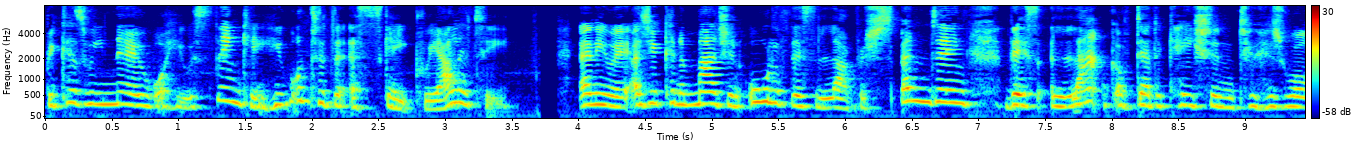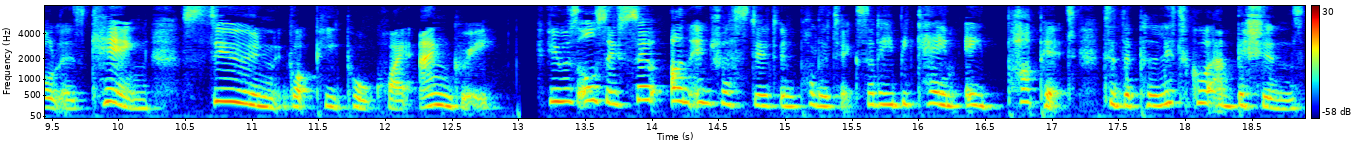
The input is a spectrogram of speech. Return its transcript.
because we know what he was thinking. He wanted to escape reality. Anyway, as you can imagine, all of this lavish spending, this lack of dedication to his role as king, soon got people quite angry. He was also so uninterested in politics that he became a puppet to the political ambitions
